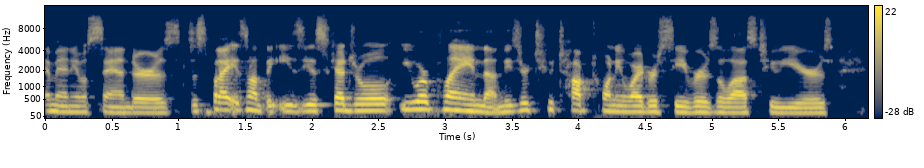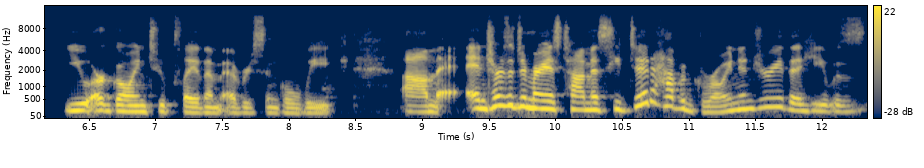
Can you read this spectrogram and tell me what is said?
Emmanuel Sanders, despite it's not the easiest schedule, you are playing them. These are two top 20 wide receivers the last two years. You are going to play them every single week. Um, in terms of Demaryius Thomas, he did have a groin injury that he was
